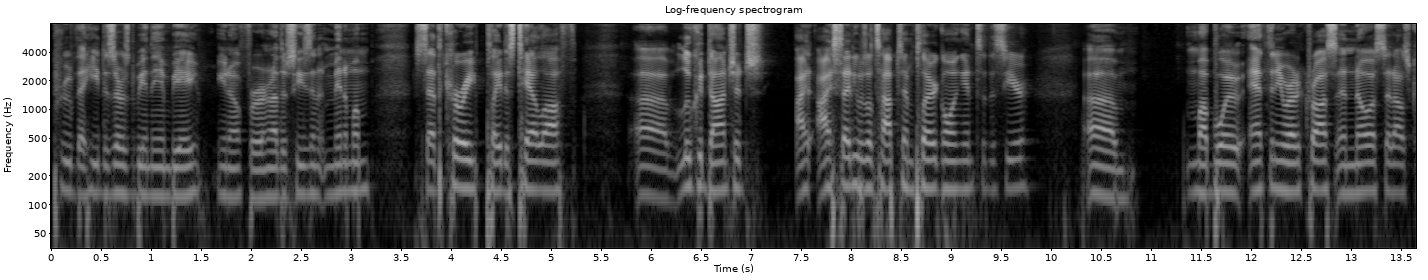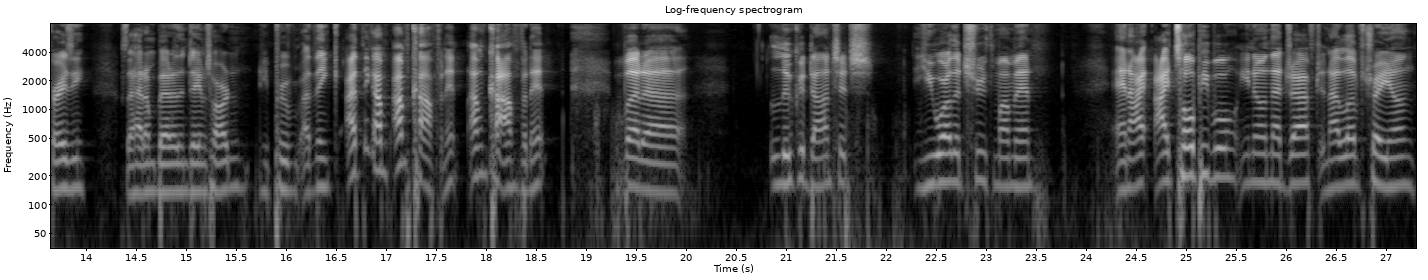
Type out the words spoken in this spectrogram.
proved that he deserves to be in the NBA, you know, for another season at minimum. Seth Curry played his tail off. Uh, Luka Doncic, I, I said he was a top ten player going into this year. Um, my boy Anthony right across and Noah said I was crazy because I had him better than James Harden. He proved. I think. I think I'm. I'm confident. I'm confident. But uh, Luka Doncic, you are the truth, my man. And I, I told people, you know, in that draft, and I love Trae Young.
